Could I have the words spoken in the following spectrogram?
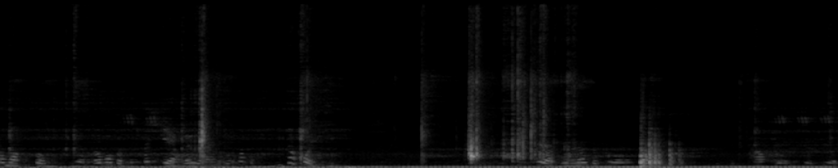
เรามาต้มเกียงแล้วมาต้มตะเกียงแล้วแล้วก็จะค่อยกินแซ่บนี่แล้วจะเปิดกินผักเลยจะเปิด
